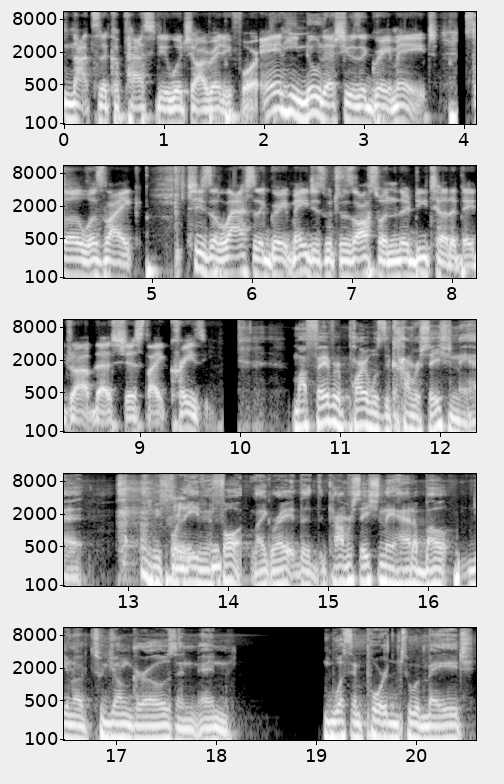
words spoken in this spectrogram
not to the capacity of what y'all ready for. And he knew that she was a great mage. So it was like she's the last of the great mages, which was also another detail that they dropped that's just like crazy. My favorite part was the conversation they had before they even fought. Like, right, the, the conversation they had about you know two young girls and and what's important to a mage,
